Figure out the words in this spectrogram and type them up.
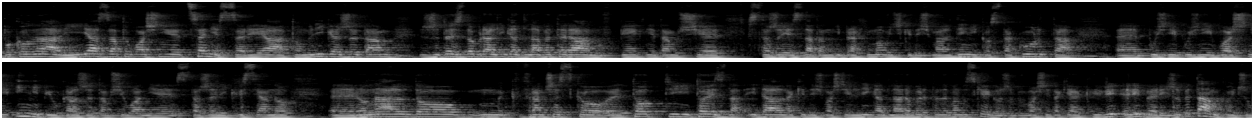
pokonali. Ja za to właśnie cenię Serie A, tą ligę, że tam, że to jest dobra liga dla weteranów. Pięknie tam się starzeje Zlatan Ibrahimowicz, kiedyś Maldini, Costa Curta, e, później, później właśnie inni piłkarze tam się ładnie starzeli, Cristiano e, Ronaldo, mm, Francesco e, Totti, to jest idealna kiedyś właśnie liga dla Roberta Lewandowskiego, żeby właśnie tak jak Ri- Ribery, żeby tam kończył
